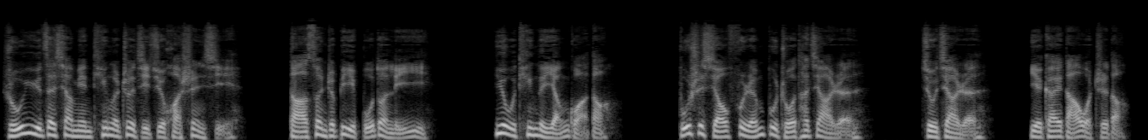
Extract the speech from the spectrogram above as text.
如玉在下面听了这几句话，甚喜，打算着必不断离异。又听得杨寡道：“不是小妇人不着他嫁人，就嫁人也该打我知道。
